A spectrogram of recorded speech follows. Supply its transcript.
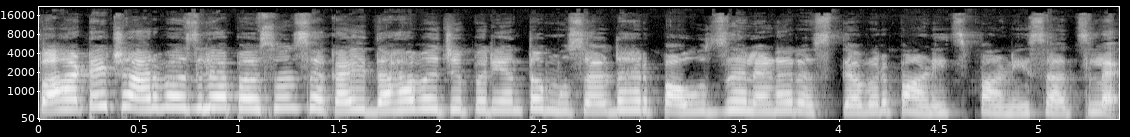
पहाटे चार वाजल्यापासून सकाळी दहा वाजेपर्यंत मुसळधार पाऊस झाल्यानं रस्त्यावर पाणीच पाणी साचलंय.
